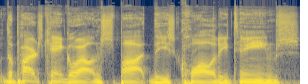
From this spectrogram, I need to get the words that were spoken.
the Pirates can't go out and spot these quality teams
